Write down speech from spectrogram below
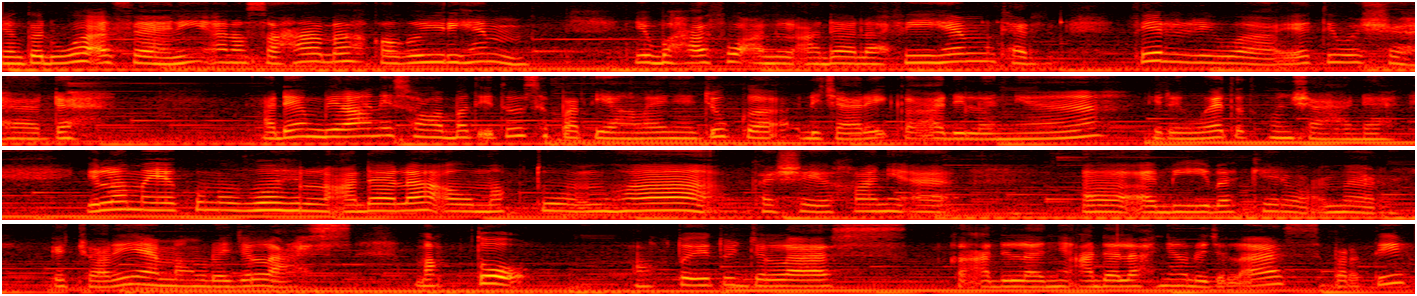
Yang kedua asani ana sahabah ka ghairihim yubhathu 'anil adalah fihim fir riwayati wa syahadah ada yang bilang nih sahabat itu seperti yang lainnya juga dicari keadilannya. Di riwayat ataupun syahadah. Ila ma yakunu adalah au maqtu'uha ka syaikhani Abi Bakar Umar. Kecuali emang udah jelas. Maktu maktu itu jelas. Keadilannya adalahnya udah jelas. Seperti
